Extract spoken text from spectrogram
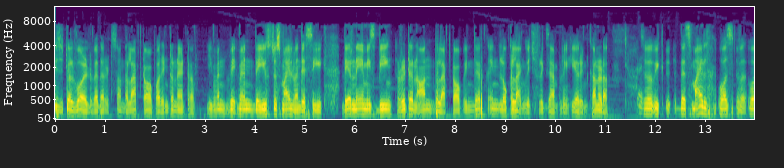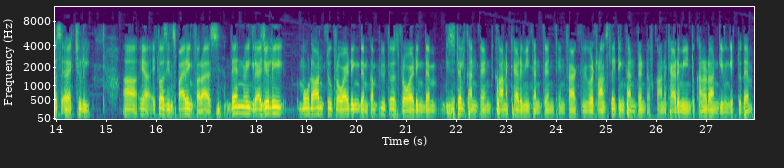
digital world whether it's on the laptop or internet or even when they used to smile when they see their name is being written on the laptop in their in local language for example here in Kannada right. so we, the smile was was actually uh, yeah, it was inspiring for us. Then we gradually moved on to providing them computers, providing them digital content, Khan Academy content. In fact, we were translating content of Khan Academy into Kannada and giving it to them.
